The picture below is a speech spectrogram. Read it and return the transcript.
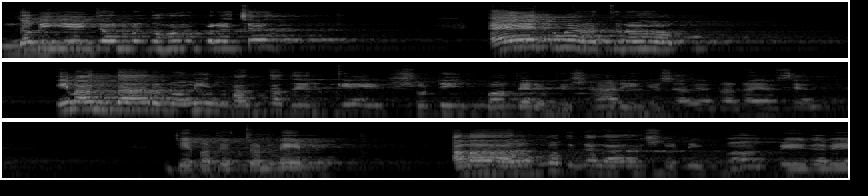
নবী জন্মগ্রহণ করেছেন একমাত্র ইমানদার নমিন বান্দাদেরকে সঠিক পথের দিশারি হিসাবে পাঠাইয়াছেন। যে পথে চললে আমার উন্মত গালা সঠিক পথ পেয়ে যাবে,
